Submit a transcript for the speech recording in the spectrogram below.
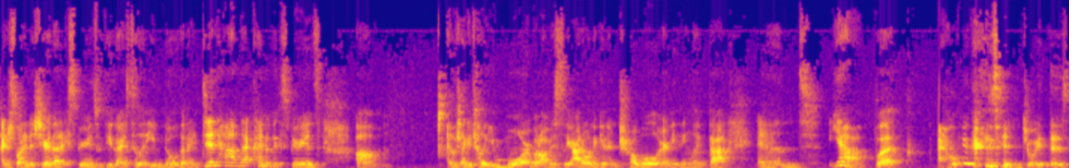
I just wanted to share that experience with you guys to let you know that I did have that kind of experience. Um, I wish I could tell you more, but obviously I don't want to get in trouble or anything like that. And yeah, but I hope you guys enjoyed this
